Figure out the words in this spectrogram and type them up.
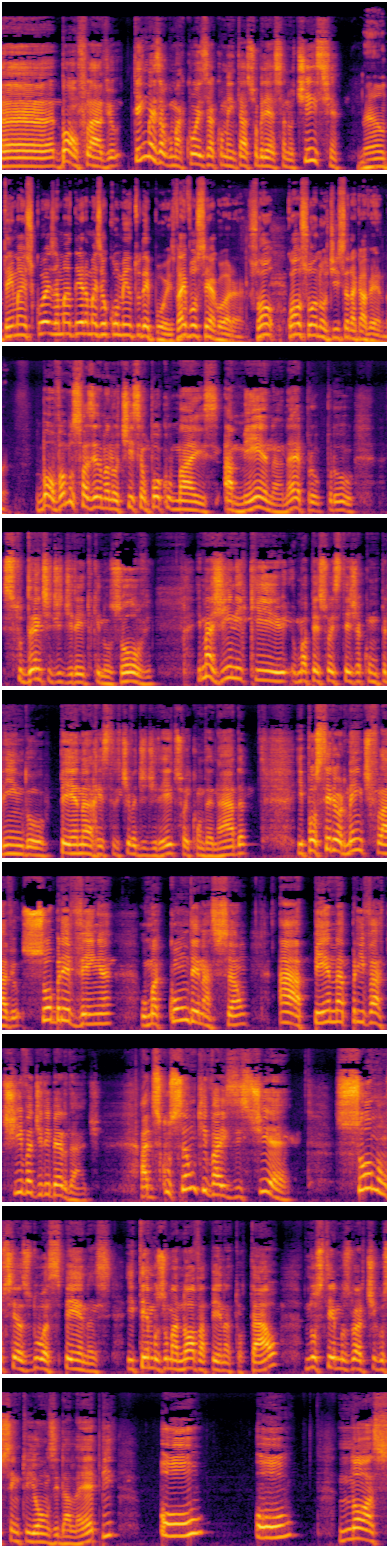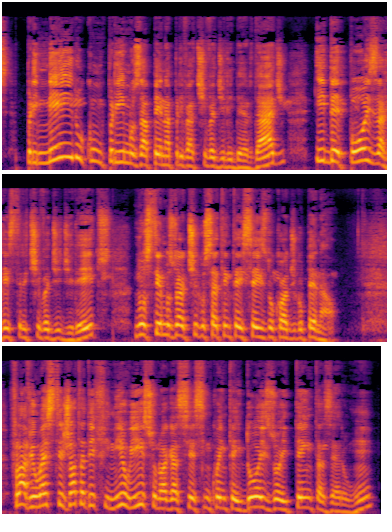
Uh, bom, Flávio, tem mais alguma coisa a comentar sobre essa notícia? Não, tem mais coisa, Madeira, mas eu comento depois. Vai você agora. Só, qual sua notícia da caverna? Bom, vamos fazer uma notícia um pouco mais amena, né, para o estudante de direito que nos ouve. Imagine que uma pessoa esteja cumprindo pena restritiva de direitos, foi condenada, e posteriormente, Flávio, sobrevenha uma condenação à pena privativa de liberdade. A discussão que vai existir é: somam-se as duas penas e temos uma nova pena total, nos termos do artigo 111 da LEP, ou ou nós primeiro cumprimos a pena privativa de liberdade e depois a restritiva de direitos, nos termos do artigo 76 do Código Penal. Flávio, o STJ definiu isso no HC 528001. Uh,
